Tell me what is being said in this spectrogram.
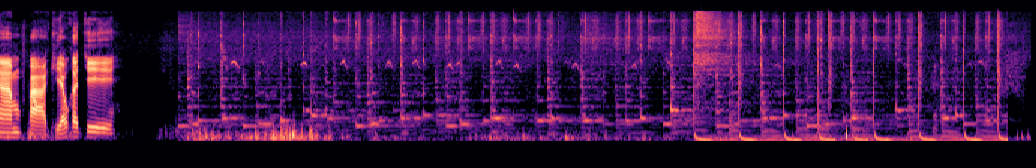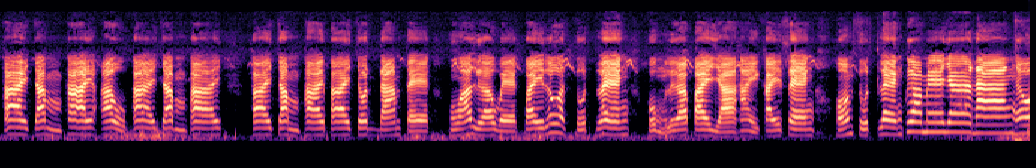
งามป่าเขียวขจี พายจำพายเอาพายจำพายพายจำพายพายจนน้ำแตก หัวเรือแหวกไปโลดสุดแรงพุ่งเรือไปอย่าให้ใครแซงหอมสุดแรงเพื่อแม่ย่านางโอ้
